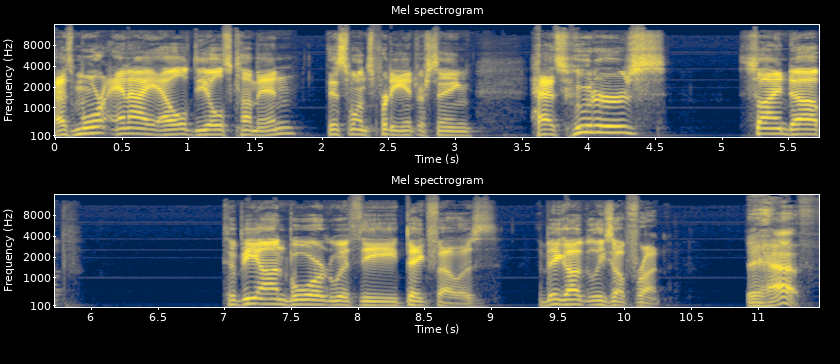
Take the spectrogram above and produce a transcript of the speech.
as more NIL deals come in, this one's pretty interesting. Has Hooters signed up to be on board with the big fellas, the big uglies up front. They have.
